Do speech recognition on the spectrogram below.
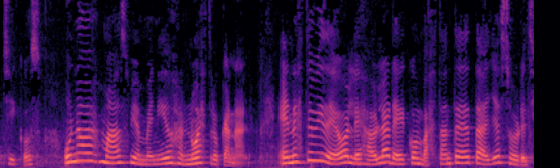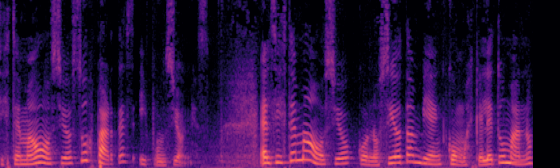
chicos, una vez más bienvenidos a nuestro canal. En este video les hablaré con bastante detalle sobre el sistema óseo, sus partes y funciones. El sistema óseo, conocido también como esqueleto humano,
